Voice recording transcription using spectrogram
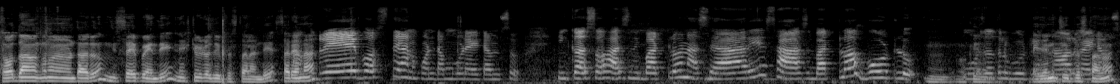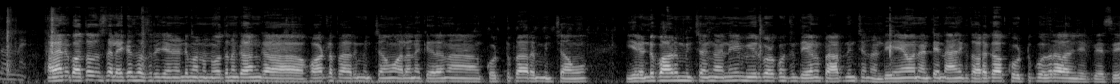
చూద్దాం అనుకుని ఉంటారు మిస్ అయిపోయింది. నెక్స్ట్ వీడియో చూపిస్తానండి. సరేనా? రేపు వస్తే అనుకుంటా మూడు ఐటమ్స్ ఇంకా సుహాసిని బట్టలు నా శారీ సాస్ బట్టలు బూట్లు. బూట్లు. ఇవన్నీ చూపిస్తాను. అలానే కొత్త చూస్తే లైక్ సబ్స్క్రైబ్ చేయండి. మనం నూతనంగా ఇంకా హోటల్ ప్రారంభించాము. అలానే కిరాణా కొట్టు ప్రారంభించాము. ఈ రెండు ప్రారంభించాం కానీ మీరు కూడా కొంచెం దేవుని ప్రార్థించండి. ఏమని అంటే నానికి త్వరగా కొట్టు కుదరాలని చెప్పేసి.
